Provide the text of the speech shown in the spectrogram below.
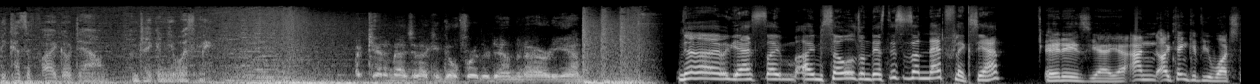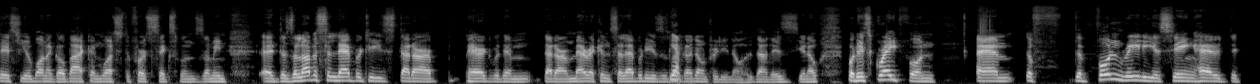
Because if I go down, I'm taking you with me. I can't imagine I could go further down than I already am. No, yes, I'm I'm sold on this. This is on Netflix, yeah. It is, yeah, yeah. And I think if you watch this, you'll want to go back and watch the first six ones. I mean, uh, there's a lot of celebrities that are paired with him that are American celebrities. It's Yep. like I don't really know who that is, you know. But it's great fun. Um, the f- the fun really is seeing how the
